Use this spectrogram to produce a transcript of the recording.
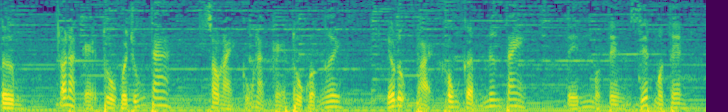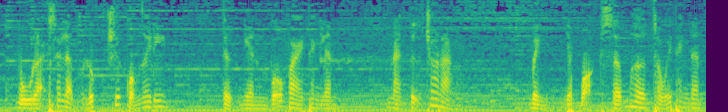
Ừm, đó là kẻ thù của chúng ta, sau này cũng là kẻ thù của ngươi. Nếu đụng phải không cần nương tay, đến một tên giết một tên, bù lại sai lầm lúc trước của ngươi đi. Tự nhiên vỗ vai Thanh Lân, nàng tự cho rằng mình nhập bọn sớm hơn so với Thanh Lân,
